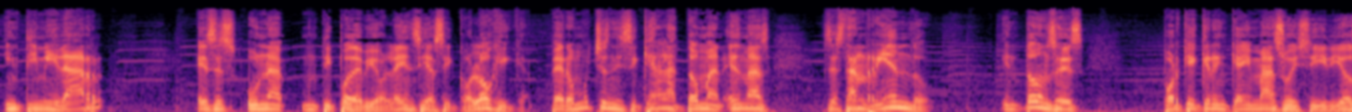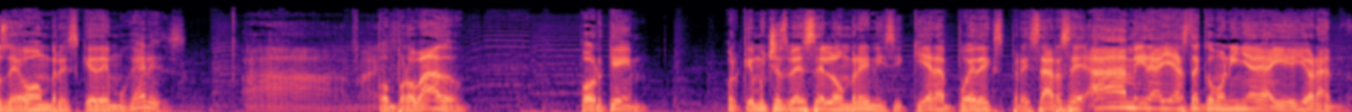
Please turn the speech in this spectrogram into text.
intimidar, ese es una, un tipo de violencia psicológica, pero muchos ni siquiera la toman, es más, se están riendo. Entonces, ¿por qué creen que hay más suicidios de hombres que de mujeres? Ah, Comprobado. ¿Por qué? Porque muchas veces el hombre ni siquiera puede expresarse. Ah, mira, ya está como niña ahí llorando.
